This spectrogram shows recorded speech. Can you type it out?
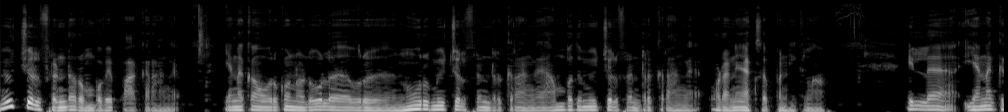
மியூச்சுவல் ஃப்ரெண்டை ரொம்பவே பார்க்குறாங்க எனக்கும் அவருக்கும் நடுவில் ஒரு நூறு மியூச்சுவல் ஃப்ரெண்ட் இருக்கிறாங்க ஐம்பது மியூச்சுவல் ஃப்ரெண்ட் இருக்கிறாங்க. உடனே அக்செப்ட் பண்ணிக்கலாம். இல்லை எனக்கு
